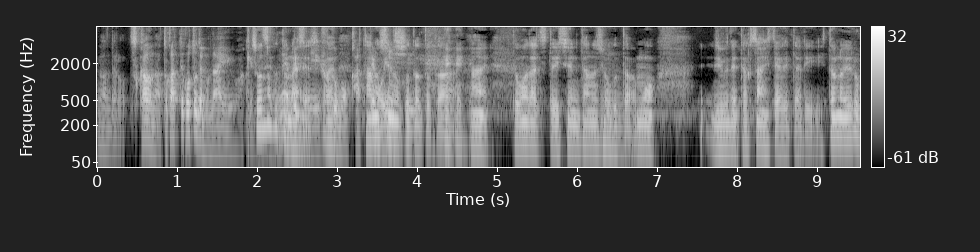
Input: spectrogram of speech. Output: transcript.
なんだろう、使うなとかってことでもないわけですよね。そんなことないです。服も買ってもいいし。楽しむこととか、はい。友達と一緒に楽しむことはもう、自分でたくさんしてあげたり、人の喜ぶ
